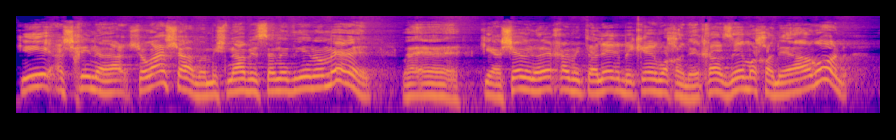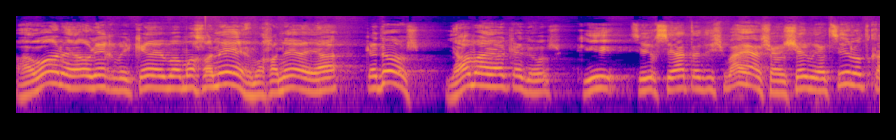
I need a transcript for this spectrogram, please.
כי השכינה שורה שם, המשנה בסנהדרין אומרת, כי השם אלוהיך מתהלך בקרב מחניך, זה מחנה אהרון. אהרון היה הולך בקרב המחנה, המחנה היה קדוש. למה היה קדוש? כי צריך סייעתא דשמיא, שהשם יציל אותך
